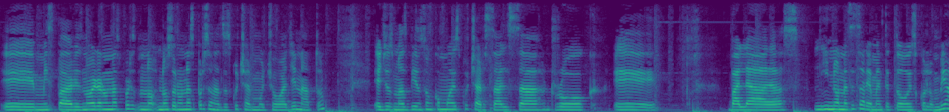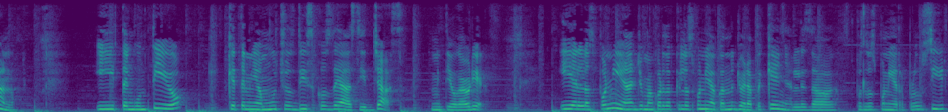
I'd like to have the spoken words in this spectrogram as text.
Eh, mis padres no, eran unas no, no, son unas personas de escuchar mucho vallenato. Ellos más bien son como de escuchar salsa, rock, eh, baladas y no necesariamente todo es colombiano. Y tengo un tío que tenía muchos discos de acid jazz, mi tío Gabriel. Y él los ponía, yo me acuerdo que los ponía cuando yo era pequeña, les daba, pues los ponía a reproducir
